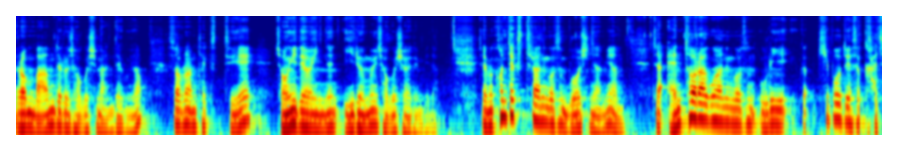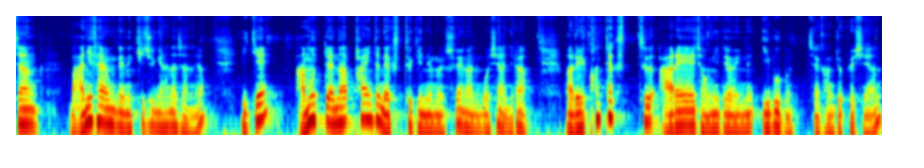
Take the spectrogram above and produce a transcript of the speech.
여러분 마음대로 적으시면 안 되고요. Sublime Text에 정의되어 있는 이름을 적으셔야 됩니다. 자, 그러면 context라는 것은 무엇이냐면 자, enter라고 하는 것은 우리 키보드에서 가장 많이 사용되는 키 중에 하나잖아요. 이게 아무 때나 find next 기능을 수행하는 것이 아니라 바로 이 context 아래에 정의되어 있는 이 부분, 제가 강조 표시한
